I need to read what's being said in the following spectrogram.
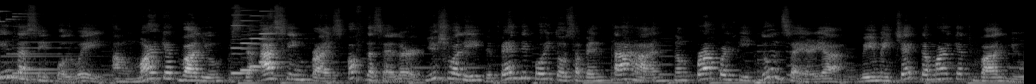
in a simple way. Ang market value is the asking price of the seller. Usually, depende po ito sa bentahan ng property dun sa area. We may check the market value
